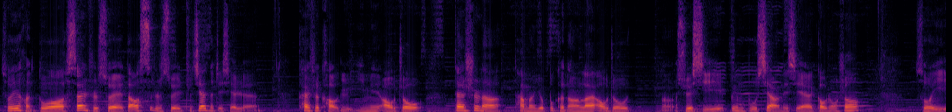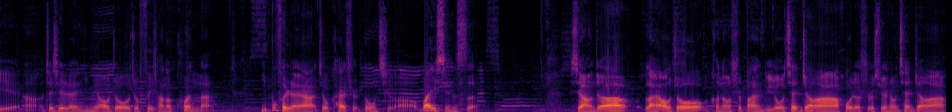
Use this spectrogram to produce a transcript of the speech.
所以很多三十岁到四十岁之间的这些人开始考虑移民澳洲，但是呢，他们又不可能来澳洲呃学习，并不像那些高中生。所以啊，这些人移民澳洲就非常的困难。一部分人啊，就开始动起了歪心思，想着来澳洲可能是办旅游签证啊，或者是学生签证啊，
